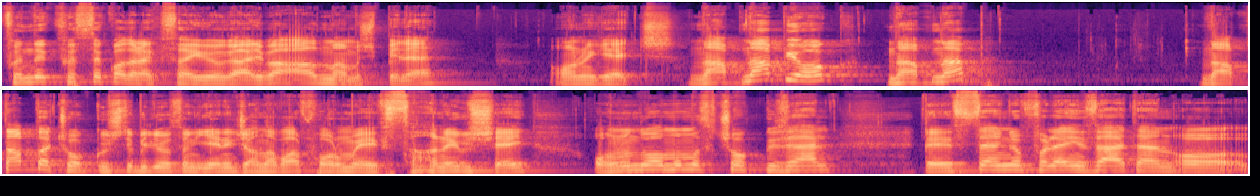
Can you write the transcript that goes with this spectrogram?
fındık fıstık olarak sayıyor galiba. Almamış bile. Onu geç. Nap Nap yok. Nap Nap. Nap Nap da çok güçlü biliyorsun yeni canavar formu efsane bir şey. Onun da olmaması çok güzel. E, Stanger Flame zaten o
